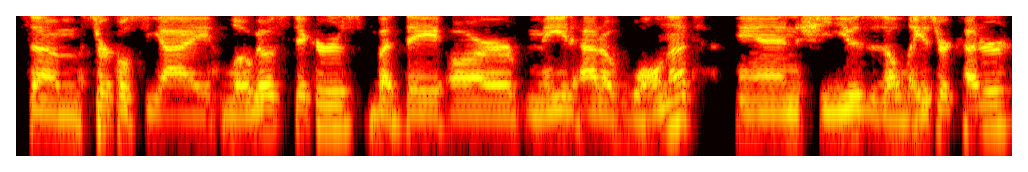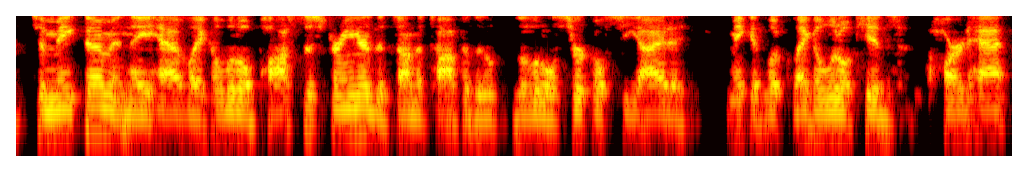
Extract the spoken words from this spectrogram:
some Circle CI logo stickers, but they are made out of walnut and she uses a laser cutter to make them. And they have like a little pasta strainer that's on the top of the, the little circle CI to make it look like a little kid's hard hat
